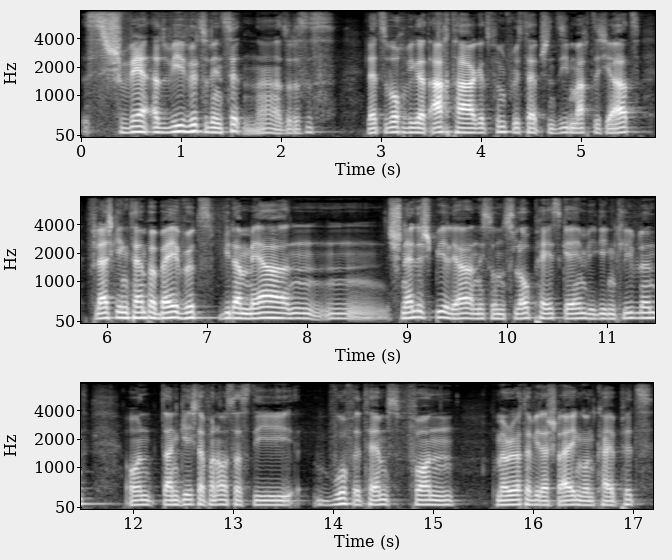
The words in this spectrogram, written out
ist schwer, also wie willst du den sitten? Ne? Also das ist Letzte Woche, wie gesagt, 8 Targets, 5 Receptions, 87 Yards. Vielleicht gegen Tampa Bay wird es wieder mehr ein, schnelles Spiel, ja, nicht so ein Slow-Pace-Game wie gegen Cleveland. Und dann gehe ich davon aus, dass die Wurf-Attempts von Mariota wieder steigen und Kyle Pitts.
